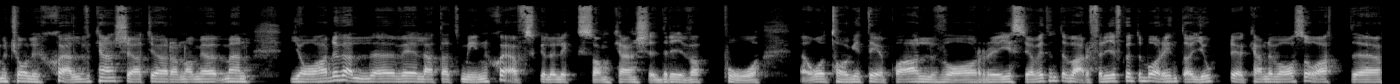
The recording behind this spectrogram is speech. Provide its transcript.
Muccioli själv kanske att göra något. Men jag hade väl eh, velat att min chef skulle liksom kanske driva på och tagit det på allvar. Jag vet inte varför IFK Göteborg inte har gjort det. Kan det vara så att eh,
